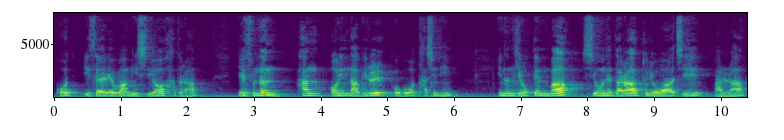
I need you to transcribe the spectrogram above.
곧 이스라엘의 왕이시여 하더라. 예수는 한 어린 나귀를 보고 타시니 이는 기록된 바 시온에 따라 두려워하지 말라.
